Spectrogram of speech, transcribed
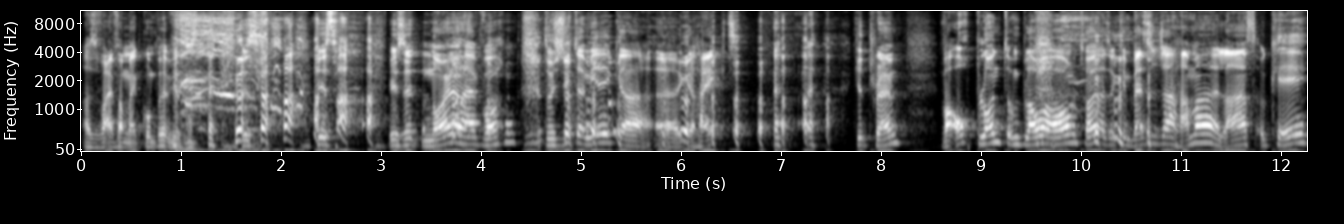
Also war einfach mein Kumpel. Wir sind, wir sind, wir sind, wir sind neuneinhalb Wochen durch Südamerika äh, gehiked, getrampt. War auch blond und blaue Augen, toll. Also Kim Basinger, Hammer. Lars, okay.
